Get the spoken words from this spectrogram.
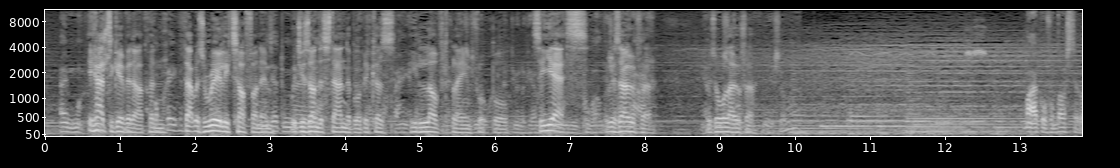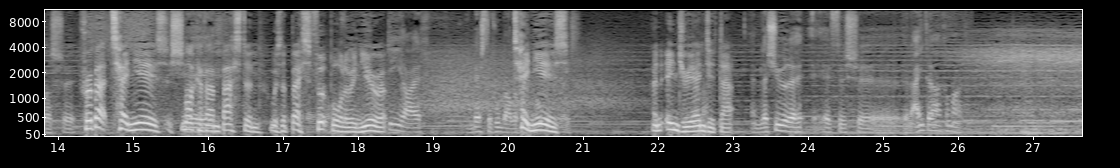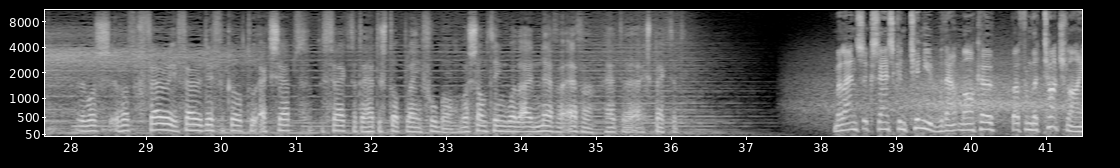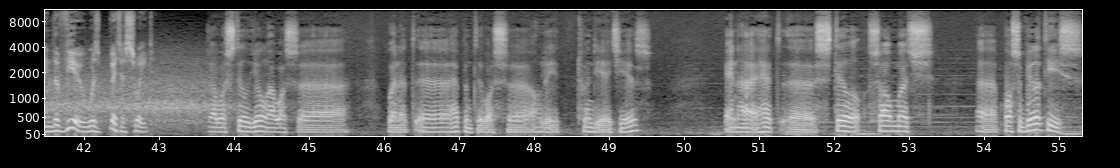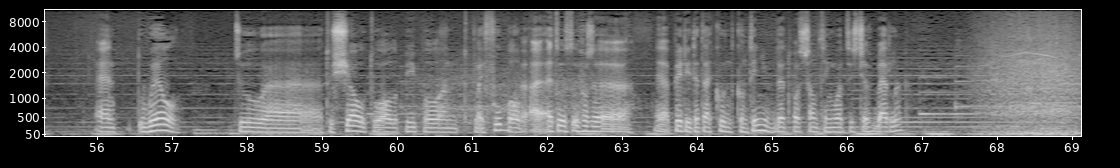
He had to give it up, and that was really tough on him, which is understandable because he loved playing football. So, yes, it was over. It was all over. Uh, for about 10 years, uh, Marco van Basten was the best footballer in Europe. 10 years. An injury ended that. En blessure heeft dus uh, een eind eraan gemaakt. It was, it was very, very difficult to accept the fact that I had to stop playing football. It was something what I never, ever had uh, expected. Milan's success continued without Marco, but from the touchline, the view was bittersweet. I was still young. I was, uh, when it uh, happened, it was uh, only 28 years. and I had uh, still so much uh, possibilities and will to uh, to show to all the people and to play football. I, it was it was a pity that I couldn't continue. That was something what is just bad luck.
